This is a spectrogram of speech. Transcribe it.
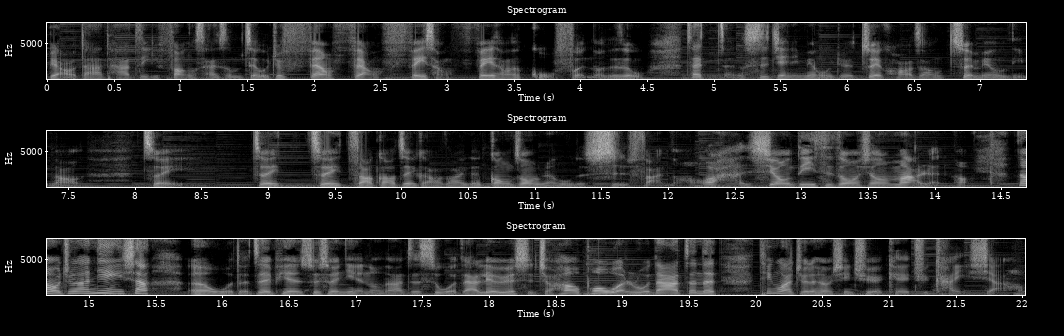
表达他自己放闪什么之类，我觉得非常非常非常非常的过分哦，这是我在整个事件里面我觉得最夸张、最没有礼貌、最。最最糟糕、最高到一个公众人物的示范哦，哇！很希望第一次这么凶的骂人哈。那我就来念一下呃我的这篇碎碎念哦。那这是我在六月十九号 po 文，如果大家真的听完觉得很有兴趣，也可以去看一下哈。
